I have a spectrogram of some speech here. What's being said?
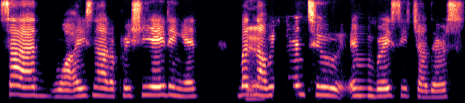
sad why he's not appreciating it but Yeah. now we learn to embrace each other's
